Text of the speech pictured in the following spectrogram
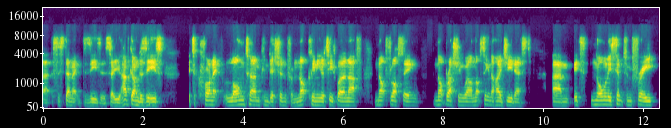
uh, systemic diseases. So you have gum disease, it's a chronic long-term condition from not cleaning your teeth well enough, not flossing, not brushing well, not seeing the hygienist. Um, it's normally symptom-free,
